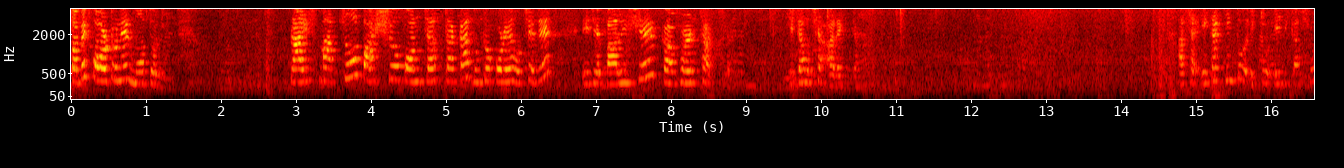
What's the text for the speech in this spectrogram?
তবে কটনের মতনই। প্রাইস মাত্র পাঁচশো পঞ্চাশ টাকা। দুটো করে হচ্ছে যে এই যে বালিশের কাভার থাকছে। এটা হচ্ছে আরেকটা। আচ্ছা এটার কিন্তু একটু এদিকে আসো।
